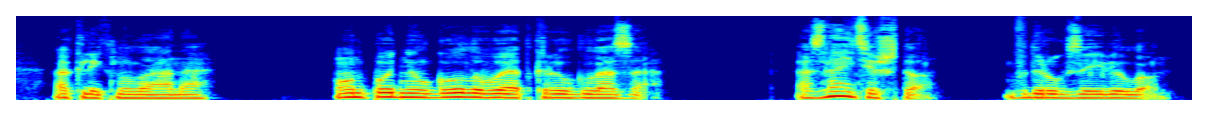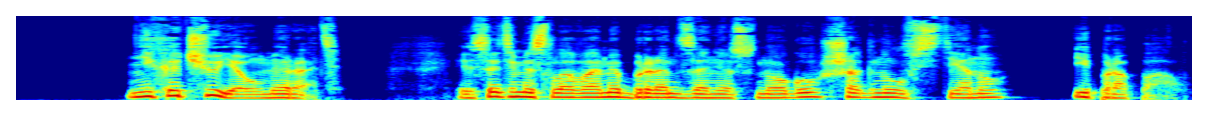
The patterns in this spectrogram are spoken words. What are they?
— окликнула она. Он поднял голову и открыл глаза. «А знаете что?» — вдруг заявил он. «Не хочу я умирать». И с этими словами Брент занес ногу, шагнул в стену и пропал.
